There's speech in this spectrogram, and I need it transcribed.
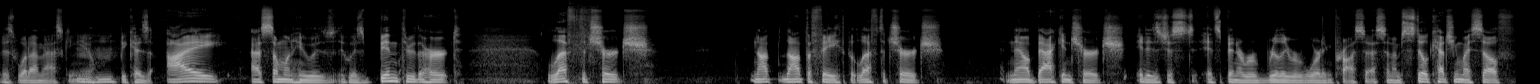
is what I'm asking you Mm-hmm. because I, as someone who is who has been through the hurt, left the church, not not the faith, but left the church. Now back in church, it is just it's been a re- really rewarding process, and I'm still catching myself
